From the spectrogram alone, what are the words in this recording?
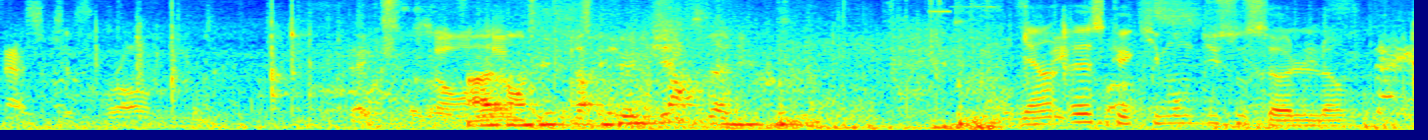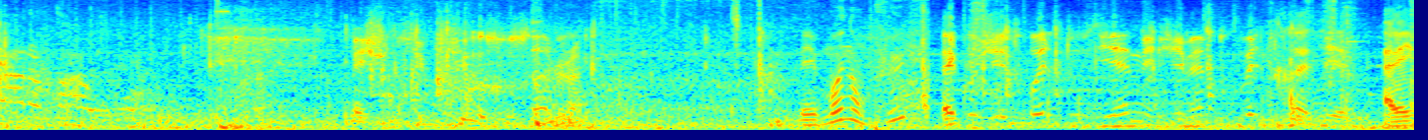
That's just wrong. Thanks for Ça the... rend Ah, attends, je vais faire- je vais le faire ça du coup. Il y a un Husk qui monte du sous-sol. Mais je suis plus au sous-sol. là. Mais moi non plus. Bah, écoute, j'ai trouvé le 12ème et j'ai même trouvé le 13ème. Allez,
